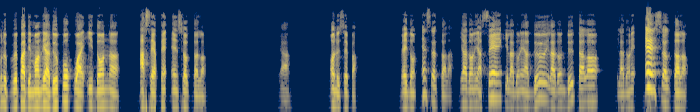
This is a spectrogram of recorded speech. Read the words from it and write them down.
Vous ne pouvez pas demander à Dieu pourquoi il donne à certains un seul talent. On ne sait pas. Mais il donne un seul talent. Il a donné à cinq, il a donné à deux, il a donné deux talents. Il a donné un seul talent.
